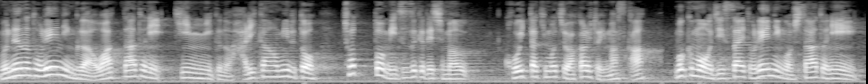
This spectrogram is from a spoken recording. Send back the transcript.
胸のトレーニングが終わった後に筋肉の張り感を見ると、ちょっと見続けてしまう。こういった気持ちわかる人いますか？僕も実際トレーニングをした後に、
